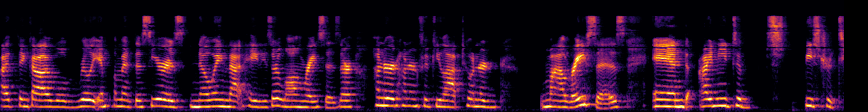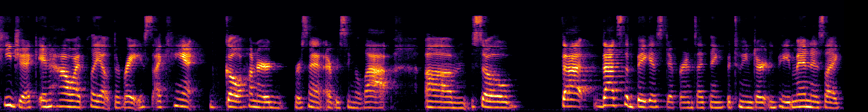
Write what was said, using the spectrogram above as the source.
I think I will really implement this year is knowing that, hey, these are long races. They're 100, 150 lap, 200 mile races. And I need to be strategic in how I play out the race. I can't go 100% every single lap. Um, so that that's the biggest difference I think between dirt and pavement is like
